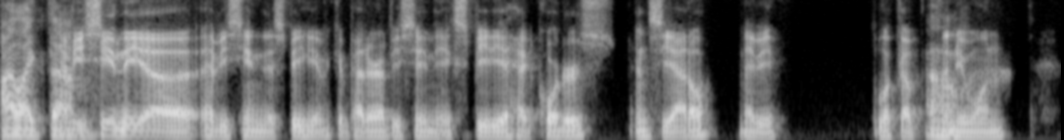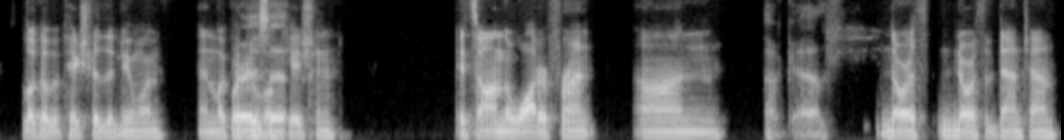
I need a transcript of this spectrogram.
I like that. Have you seen the uh have you seen the speaking of a competitor, have you seen the Expedia headquarters in Seattle? Maybe look up oh. the new one. Look up a picture of the new one and look Where up the location. It? It's on the waterfront on oh god. North north of downtown.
